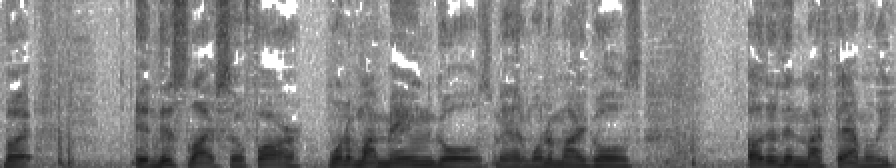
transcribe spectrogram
But in this life so far, one of my main goals, man, one of my goals, other than my family,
